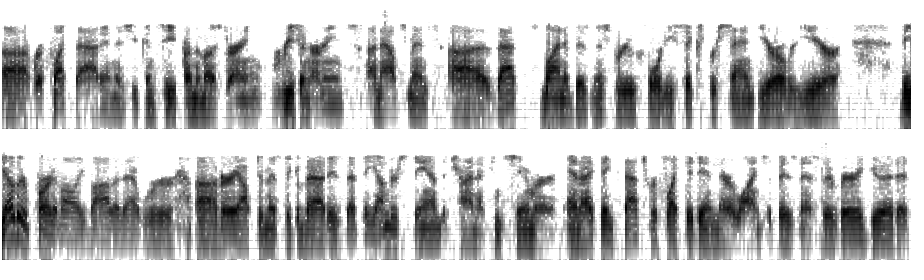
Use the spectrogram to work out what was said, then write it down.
uh, reflect that. And as you can see from the most earning, recent earnings announcement, uh, that line of business grew 46% year over year. The other part of Alibaba that we're uh, very optimistic about is that they understand the China consumer, and I think that's reflected in their lines of business. They're very good at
